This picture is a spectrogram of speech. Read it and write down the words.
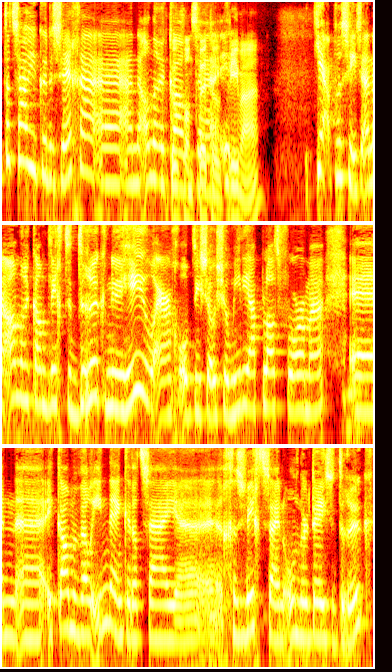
dat zou je kunnen zeggen. aan de andere kant. Van Twitter, prima. Ja, precies. Aan de andere kant ligt de druk nu heel erg op die social media platformen. En uh, ik kan me wel indenken dat zij uh, gezwicht zijn onder deze druk.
